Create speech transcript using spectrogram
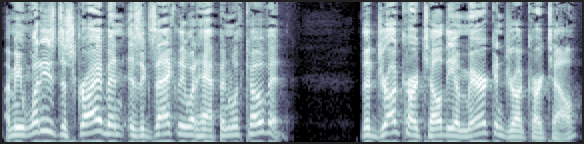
I mean, what he's describing is exactly what happened with COVID. The drug cartel, the American drug cartel,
